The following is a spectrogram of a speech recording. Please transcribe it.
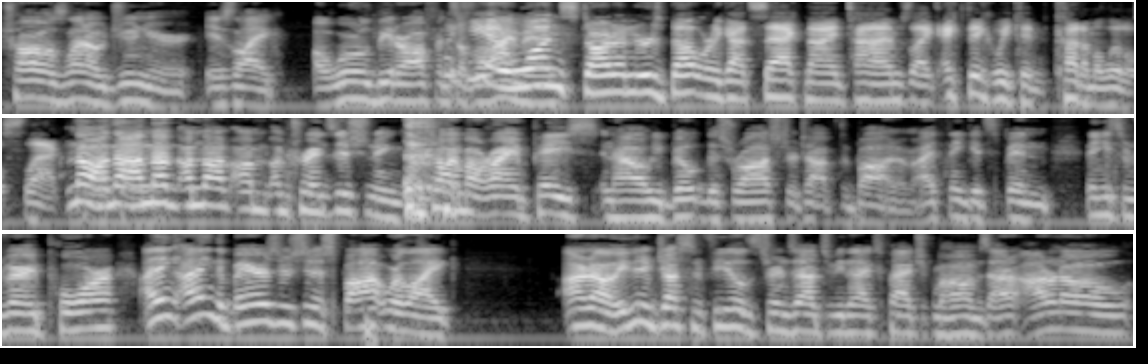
Charles Leno Jr. is like a world beater offensive he had lineman. one start under his belt where he got sacked nine times. Like I think we can cut him a little slack. No, I'm not. I'm not. I'm not. I'm, I'm transitioning. I'm talking about Ryan Pace and how he built this roster top to bottom. I think it's been. I think it's been very poor. I think. I think the Bears are just in a spot where like, I don't know. Even if Justin Fields turns out to be the next Patrick Mahomes, I, I don't know.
